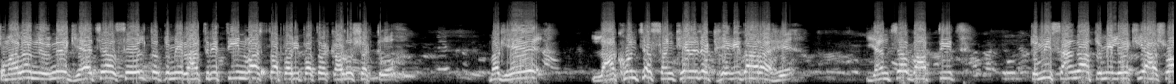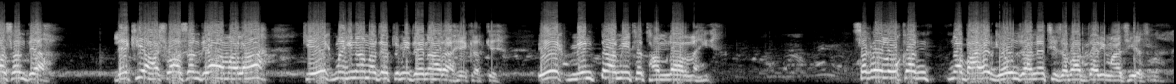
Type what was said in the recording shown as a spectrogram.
तुम्हाला निर्णय घ्यायचा असेल तर तुम्ही रात्री तीन वाजता परिपत्र काढू शकतो. मग हे लाखोंच्या संख्येने जे ठेवीदार आहे यांच्या बाबतीत तुम्ही सांगा तुम्ही लेखी आश्वासन द्या. लेखी आश्वासन द्या आम्हाला. की एक महिन्यामध्ये तुम्ही देणार आहे करके एक मिनिट आम्ही इथे थांबणार नाही। सगळ्या लोकांना बाहेर घेऊन जाण्याची जबाबदारी माझी असणार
